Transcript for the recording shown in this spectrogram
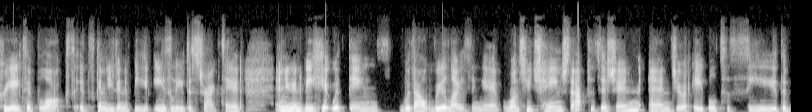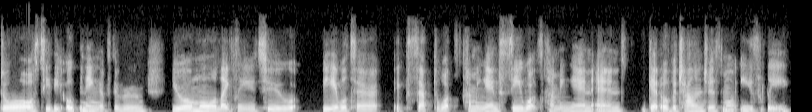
creative blocks. It's going you're going to be easily distracted and you're going to be hit with things without realizing it. Once you change that position and you're able to see the door or see the opening of the room you're more likely to be able to accept what's coming in see what's coming in and get over challenges more easily.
